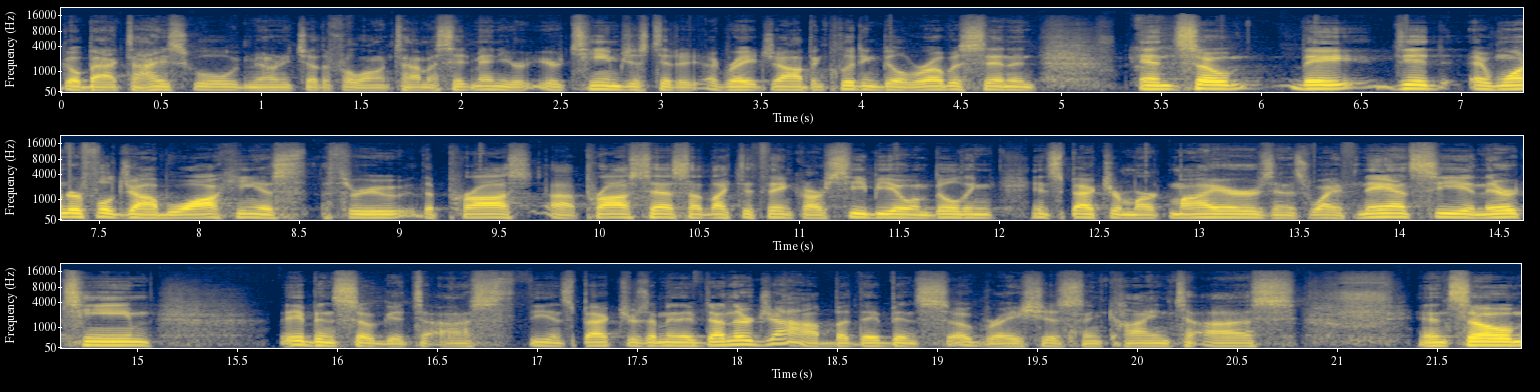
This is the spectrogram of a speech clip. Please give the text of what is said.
go back to high school. We've known each other for a long time. I said, man, your, your team just did a, a great job, including Bill Robeson. And, and so they did a wonderful job walking us through the uh, process. I'd like to thank our CBO and building inspector, Mark Myers, and his wife, Nancy, and their team. They've been so good to us, the inspectors. I mean, they've done their job, but they've been so gracious and kind to us. And so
